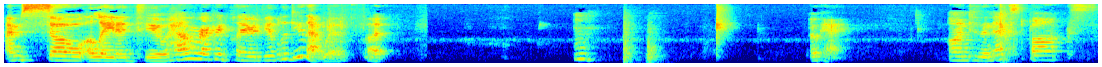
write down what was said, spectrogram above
I'm so elated to have a record player to be able to do that with, but... Okay, on to the next box.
